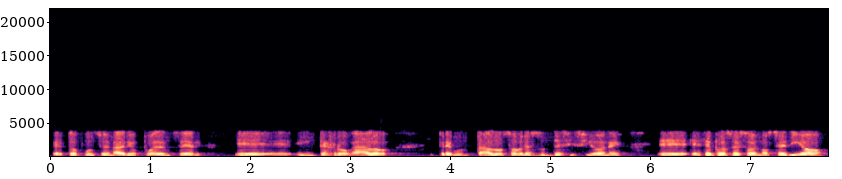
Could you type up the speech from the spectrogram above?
estos funcionarios pueden ser eh, interrogados, preguntados sobre sus decisiones eh, ese proceso no se dio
